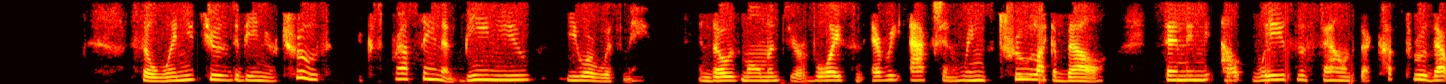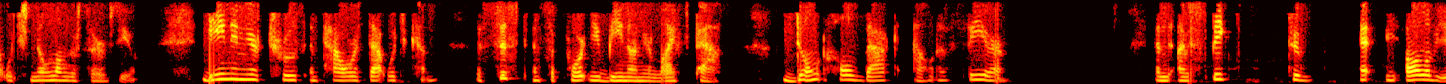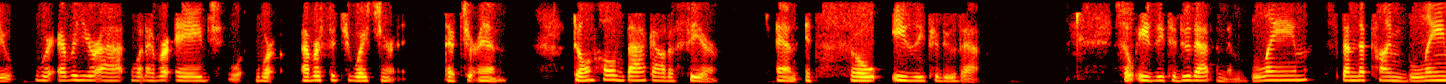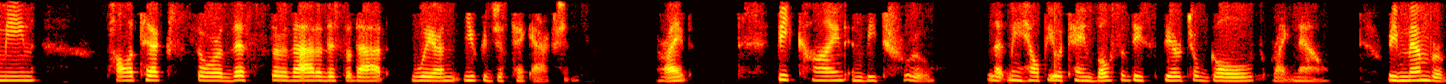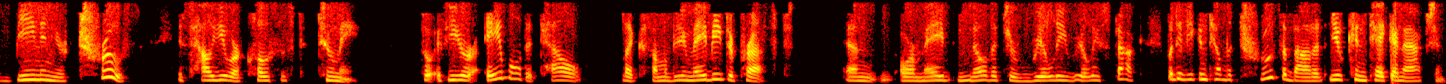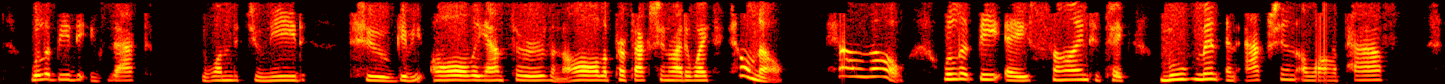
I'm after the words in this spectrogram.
So when you choose to be in your truth, expressing and being you, you are with me. In those moments, your voice and every action rings true like a bell, sending out waves of sound that cut through that which no longer serves you. Being in your truth empowers that which can assist and support you being on your life path. Don't hold back out of fear. And I speak to all of you, wherever you're at, whatever age, wherever situation that you're in. Don't hold back out of fear. And it's so easy to do that. So easy to do that and then blame, spend the time blaming politics or this or that or this or that where you could just take actions, right? Be kind and be true. Let me help you attain both of these spiritual goals right now. Remember, being in your truth is how you are closest to me. So if you're able to tell, like some of you may be depressed and or may know that you're really, really stuck, but if you can tell the truth about it, you can take an action. Will it be the exact one that you need to give you all the answers and all the perfection right away? Hell no. Hell no. Will it be a sign to take movement and action along a path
